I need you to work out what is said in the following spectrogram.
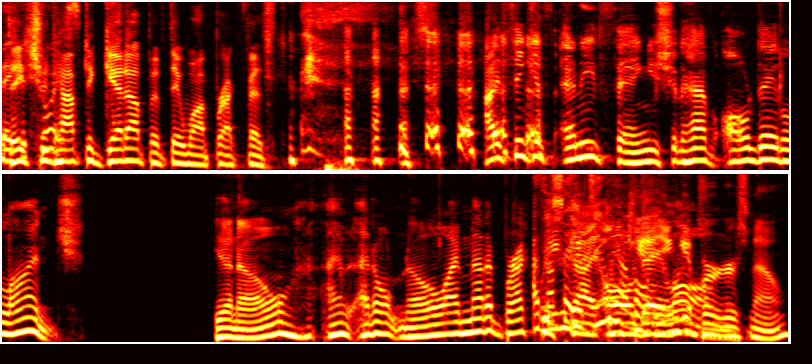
Make they should choice. have to get up if they want breakfast. I think if anything, you should have all day lunch. You know, I, I don't know. I'm not a breakfast they guy do all have you day can long. get burgers now.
